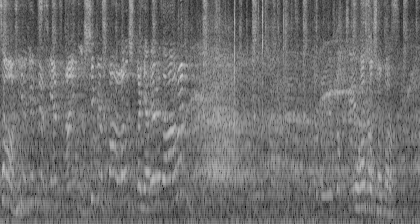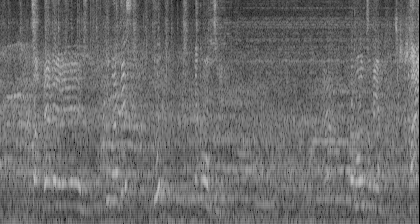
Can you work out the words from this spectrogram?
So, hier gibt es jetzt ein schickes Mal Lautsprecher. Wer will sie haben? Du hast doch schon was. Wer will? Du möchtest? Du? Dann komm hoch zu mir. Komm hoch zu mir. Hi,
